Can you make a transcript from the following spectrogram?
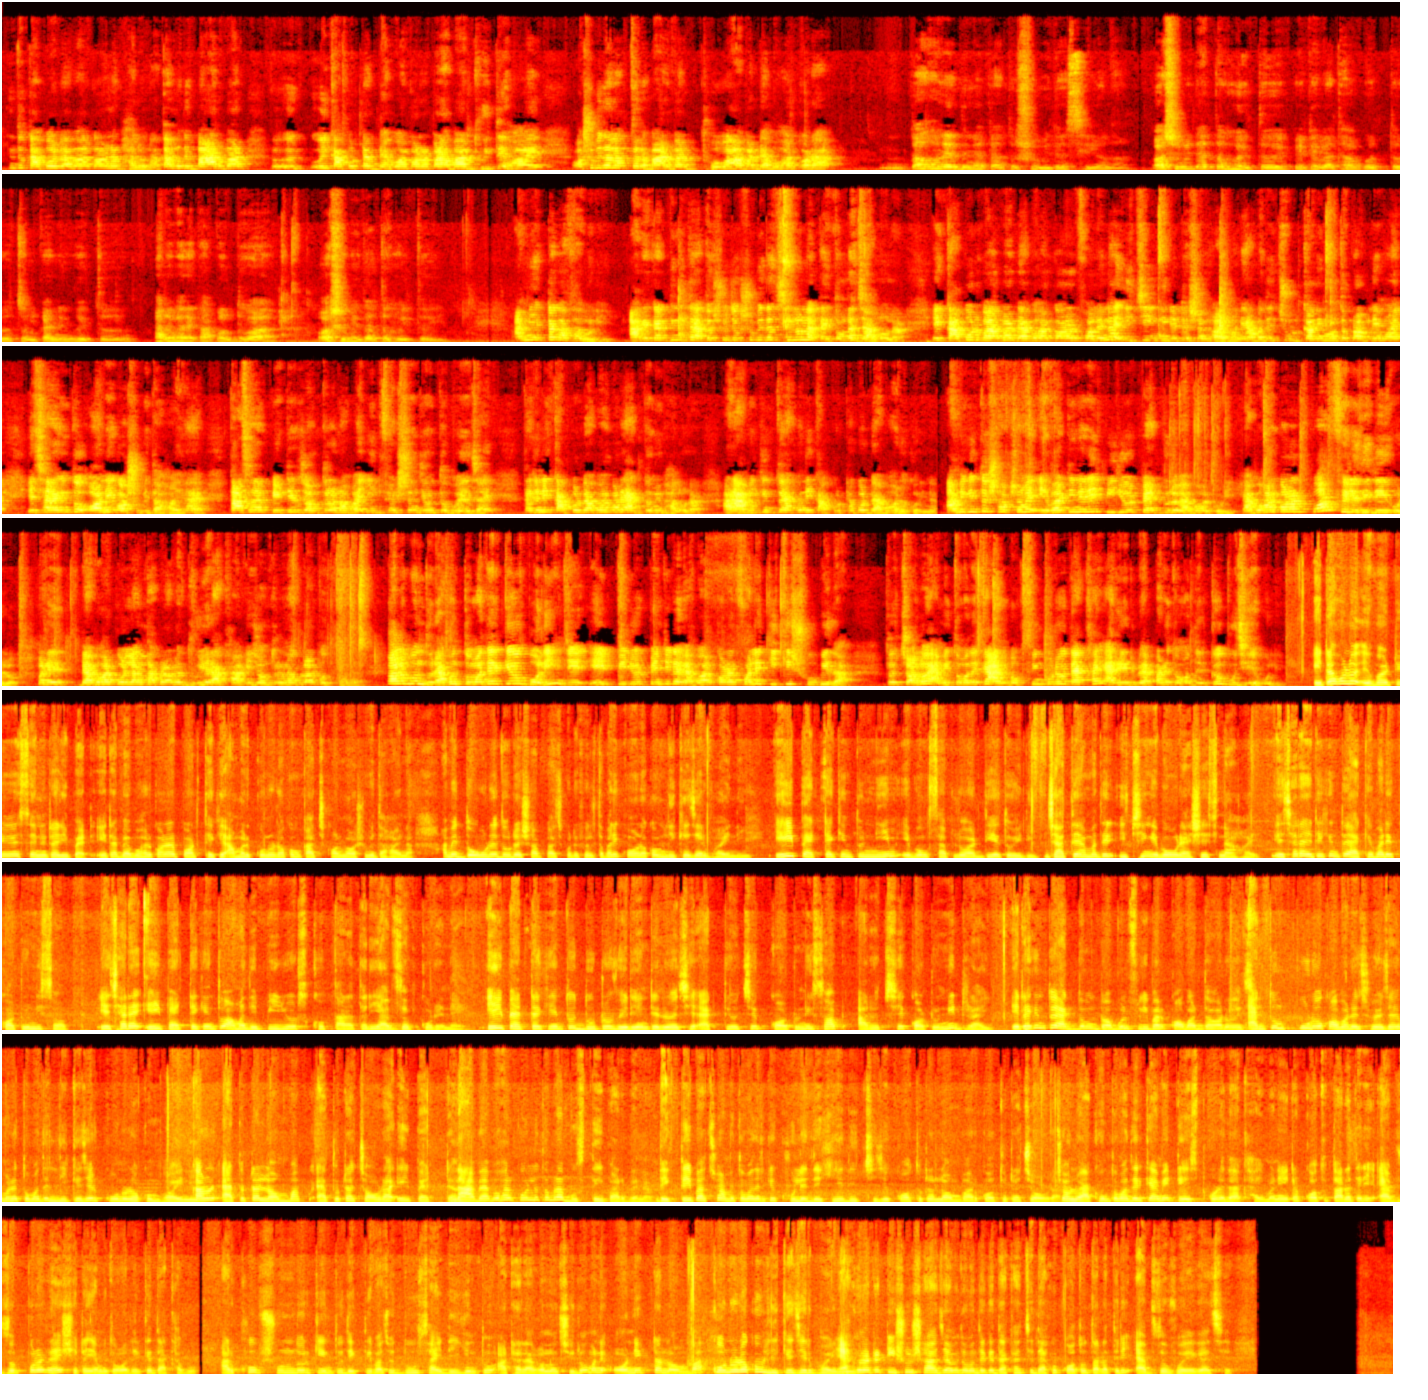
কিন্তু কাপড় ব্যবহার করানো ভালো না তার মধ্যে বারবার ওই- ওই কাপড়টা ব্যবহার করার পর আবার ধুইতে হয় অসুবিধা লাগতো না বারবার ধোয়া আবার ব্যবহার করা। তখনের দিনে তো এত সুবিধা ছিল না। অসুবিধা তো হইতো পেটে ব্যথা করতো চুলকানি হইতো বারে বারে কাপড় ধোয়া অসুবিধা তো হইতোই। আমি একটা কথা বলি, আগেকার দিনে তো এত সুযোগ সুবিধা ছিল না, তাই তোমরা জানো না। এই কাপড় বারবার ব্যবহার করার ফলে না ইচিং ইরিটেশন হয় মানে আমাদের চুলকানির মতো প্রবলেম হয়, এছাড়া কিন্তু অনেক অসুবিধা হয় হ্যাঁ? তাছাড়া পেটের যন্ত্রণা হয় ইনফেকশন যেহেতু হয়ে যায়, তাই জন্য এই কাপড় ব্যবহার করা একদমই ভালো না। আর আমি কিন্তু এখন এই কাপড় টাপড় ব্যবহারও করি না। আমি কিন্তু সবসময় এভারটিনের এই পিরিয়ড প্যাডগুলো ব্যবহার করি। ব্যবহার করার পর ফেলে দিলেই হলো। মানে ব্যবহার করলাম, তারপর আবার ধুয়ে রাখা, এই যন্ত্রণাগুলো আর করতে হবে। চলো বন্ধুরা, এখন তোমাদেরকেও বলি যে এই পিরিয়ড পেন্টিটা ব্যবহার করার ফলে কি কি সুবিধা? তো চলো, আমি তোমাদেরকে আনবক্সিং করেও দেখাই আর এর ব্যাপারে তোমাদেরকেও বুঝিয়ে বলি। এটা হলো এভারটিনের স্যানিটারি প্যাড এটা ব্যবহার করার পর থেকে আমার কোনো রকম কাজকর্মে অসুবিধা হয় না। আমি দৌড়ে দৌড়ে সব কাজ করে ফেলতে পারি, কোনো রকম লিকেজের ভয় নেই। এই প্যাডটা কিন্তু নিম এবং সাপলোয়ার দিয়ে তৈরি, যাতে আমাদের ইচিং এবং র্যাশেস না হয়। এছাড়া এটি কিন্তু একেবারে কটনই সফট এছাড়া এই প্যাডটা কিন্তু আমাদের পিরিয়ডস খুব তাড়াতাড়ি অ্যাবজর্ব করে নেয়। এই প্যাডটা কিন্তু দুটো ভেরিয়েন্টে রয়েছে, একটি হচ্ছে কটনই সফট আর হচ্ছে কটনই ড্রাই এটা কিন্তু একদম ডবল ফ্লিবার কভার দেওয়া রয়েছে। একদম পুরো কভারেজ হয়ে যায় মানে তোমাদের লিকেজের কোনো রকম ভয় নেই। কারণ এতটা লম্বা এতটা চওড়া এই প্যাডটা না ব্যবহার করলে তোমরা বুঝতেই পারবে না। দেখতেই পাচ্ছ আমি তোমাদেরকে খুলে দেখিয়ে দিচ্ছি যে কতটা লম্বা আর কতটা চওড়া। চলো এখন তোমাদেরকে আমি টেস্ট করে দেখাই মানে এটা কত তাড়াতাড়ি অ্যাবজর্ব করে নেয় সেটাই আমি তোমাদেরকে দেখাবো। আর খুব সুন্দর কিন্তু দেখতে পাচ্ছ দু সাইডেই কিন্তু আঠা লাগানো ছিল মানে অনেকটা লম্বা। কোনো রকম লিকেজের ভয় নেই। এখন একটা টিস্যুর সাহায্যে আমি তোমাদেরকে দেখাচ্ছি দেখো কত তাড়াতাড়ি অ্যাবজর্ব হয়ে গেছে।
